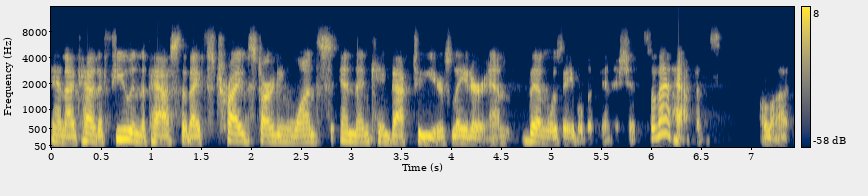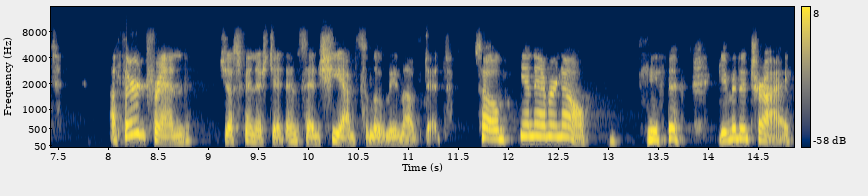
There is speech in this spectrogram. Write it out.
And I've had a few in the past that I've tried starting once and then came back two years later and then was able to finish it. So that happens a lot. A third friend just finished it and said she absolutely loved it. So you never know. Give it a try.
